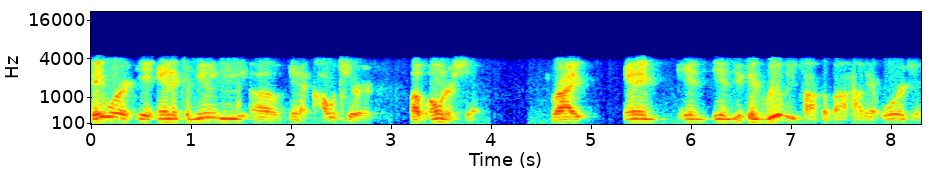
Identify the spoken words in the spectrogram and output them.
They were in a community of, in a culture of ownership, right? And, and, and you can really talk about how their origin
